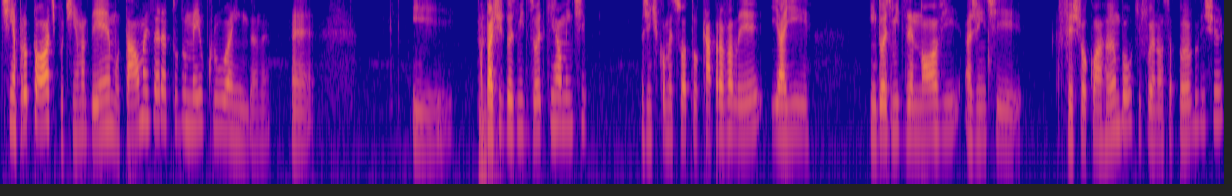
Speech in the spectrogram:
Tinha protótipo, tinha uma demo tal, mas era tudo meio cru ainda, né? É, e a Uhum. partir de 2018 que realmente a gente começou a tocar para valer e aí em 2019 a gente fechou com a Humble, que foi a nossa publisher.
